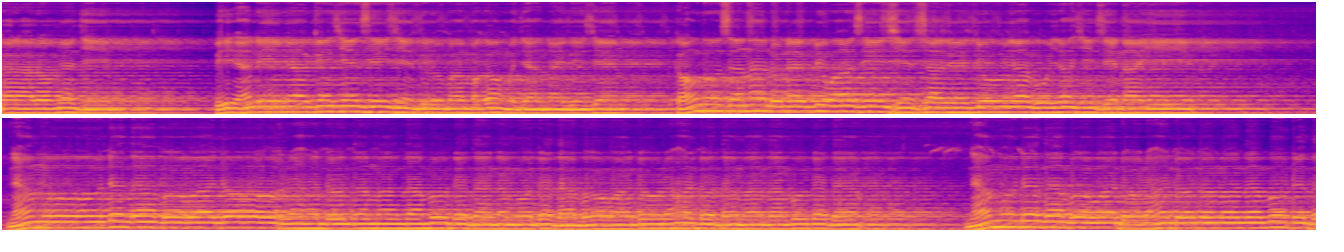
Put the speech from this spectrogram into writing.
ကာရတော်မြတ်ကြီးဘေးအန္တရာယ်များကင်းရှင်းစေခြင်းသူတို့မှာမကောင်းမကြနိုင်စေခြင်းကောင်းသောဆန္ဒတို့နဲ့ပြုဝါစေခြင်းစတဲ့ကြိုးများကိုရရှိစေနိုင်၏ နမောတတ္တဘောဝတောရဟတောသမ္မာသမ္ဗုဒ္ဓတ္တနမောတတ္တဘောဝတောရဟတောသမ္မာသမ္ဗုဒ္ဓတ္တနမောတတ္တဘောဝတောရဟတောသမ္မာသမ္ဗုဒ္ဓတ္တ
